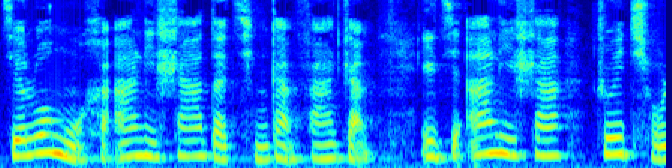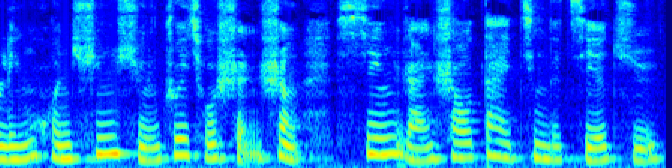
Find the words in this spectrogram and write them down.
杰罗姆和阿丽莎的情感发展，以及阿丽莎追求灵魂逡巡、追求神圣、心燃烧殆尽的结局。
